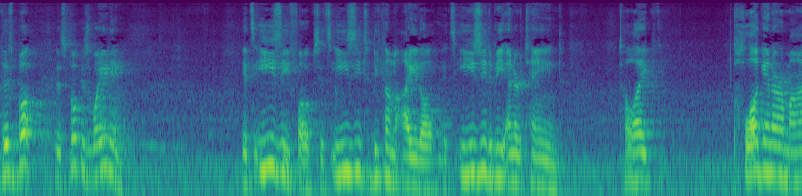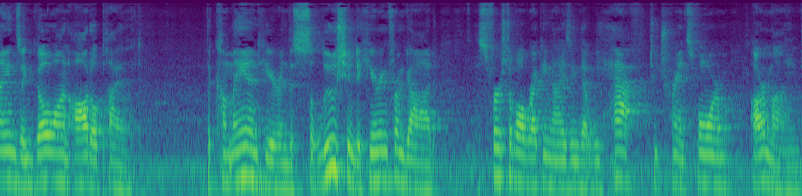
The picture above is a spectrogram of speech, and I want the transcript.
This book, this book is waiting. It's easy, folks. It's easy to become idle. It's easy to be entertained, to like plug in our minds and go on autopilot. The command here and the solution to hearing from God is first of all recognizing that we have to transform our mind.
